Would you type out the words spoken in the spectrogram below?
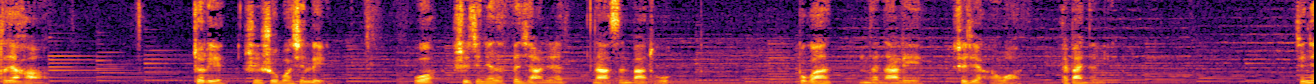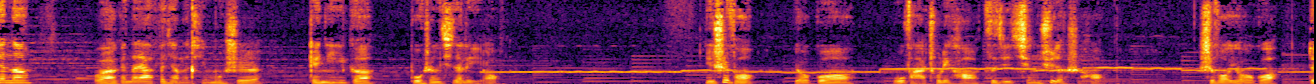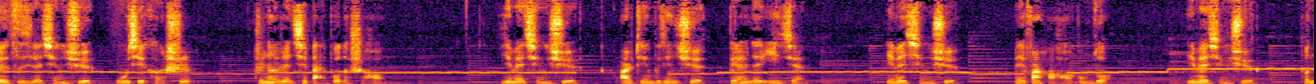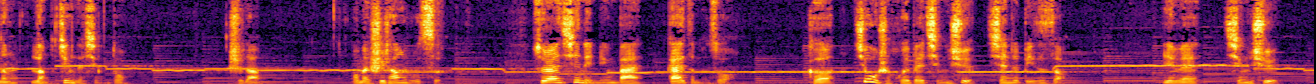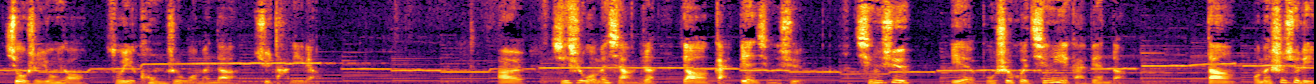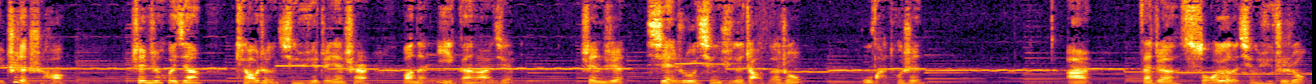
大家好，这里是硕博心理，我是今天的分享人纳森巴图。不管你在哪里，世界和我陪伴着你。今天呢，我要跟大家分享的题目是：给你一个不生气的理由。你是否有过无法处理好自己情绪的时候？是否有过对自己的情绪无计可施？只能任其摆布的时候，因为情绪而听不进去别人的意见，因为情绪没法好好工作，因为情绪不能冷静的行动。是的，我们时常如此。虽然心里明白该怎么做，可就是会被情绪牵着鼻子走，因为情绪就是拥有足以控制我们的巨大力量。而即使我们想着要改变情绪，情绪也不是会轻易改变的。当我们失去理智的时候，甚至会将调整情绪这件事儿忘得一干二净，甚至陷入情绪的沼泽中，无法脱身。而在这所有的情绪之中，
